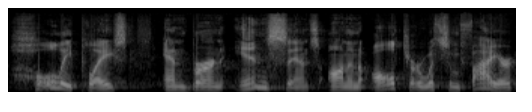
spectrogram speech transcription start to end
holy place and burn incense on an altar with some fire,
